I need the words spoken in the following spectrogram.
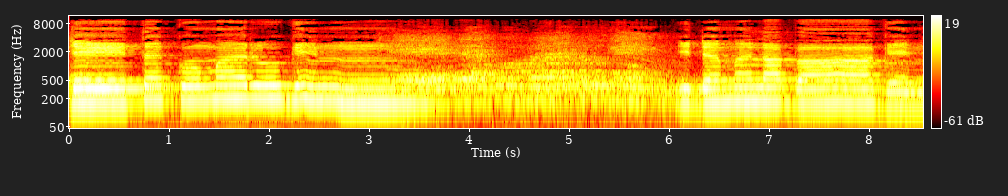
ජේත කුමරුගෙන් ඉඩම ලබාගෙන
